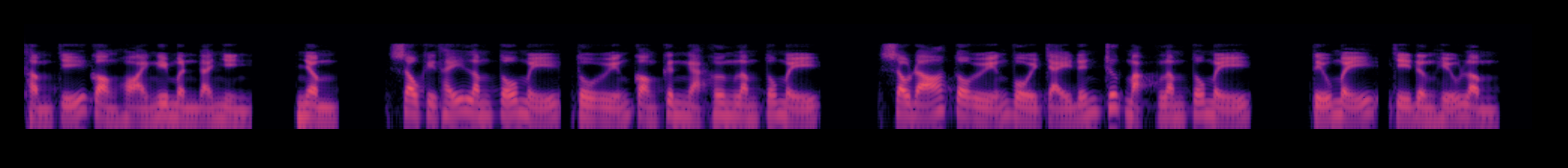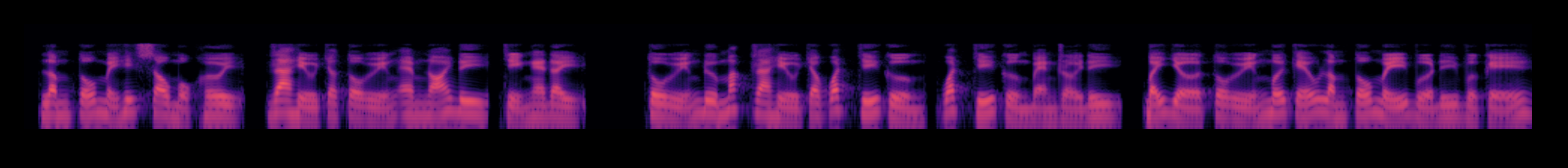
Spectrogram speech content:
thậm chí còn hoài nghi mình đã nhìn Nhầm, sau khi thấy Lâm Tố Mỹ, Tô Uyển còn kinh ngạc hơn Lâm Tố Mỹ. Sau đó Tô Uyển vội chạy đến trước mặt Lâm Tố Mỹ. Tiểu Mỹ, chị đừng hiểu lầm. Lâm Tố Mỹ hít sâu một hơi, ra hiệu cho Tô Uyển em nói đi, chị nghe đây. Tô Uyển đưa mắt ra hiệu cho Quách Chí Cường, Quách Chí Cường bèn rời đi, bấy giờ Tô Uyển mới kéo Lâm Tố Mỹ vừa đi vừa kể.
